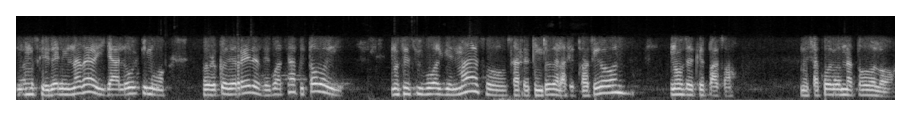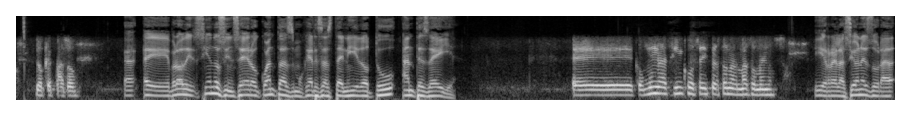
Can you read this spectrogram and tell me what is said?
no me escribía ni nada y ya lo último lo bloqueó de redes, de WhatsApp y todo y no sé si hubo alguien más o se arrepintió de la situación, no sé qué pasó. Me sacó de onda todo lo, lo que pasó. Eh, eh, Brody, siendo sincero, ¿cuántas mujeres has tenido tú antes de ella? Eh, como unas cinco o seis personas más o menos. ¿Y relaciones dura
